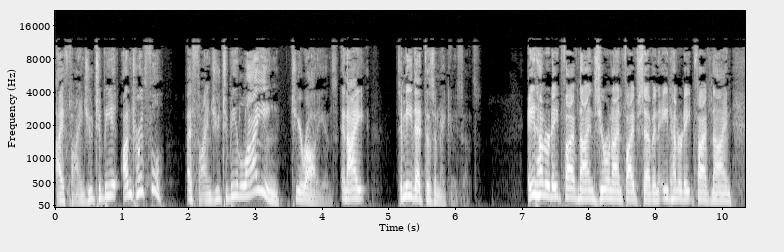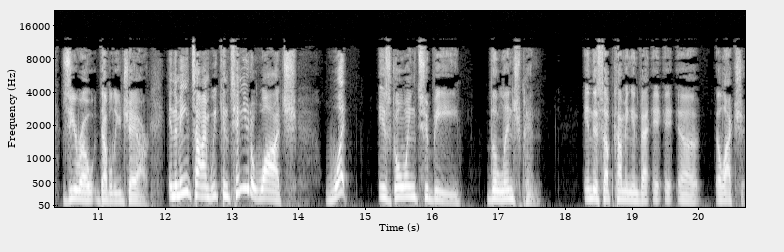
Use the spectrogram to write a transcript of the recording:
I find you to be untruthful. I find you to be lying to your audience. And I to me that doesn't make any sense. 800 859 0957, 800 859 0WJR. In the meantime, we continue to watch what is going to be the linchpin in this upcoming inve- uh, election.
